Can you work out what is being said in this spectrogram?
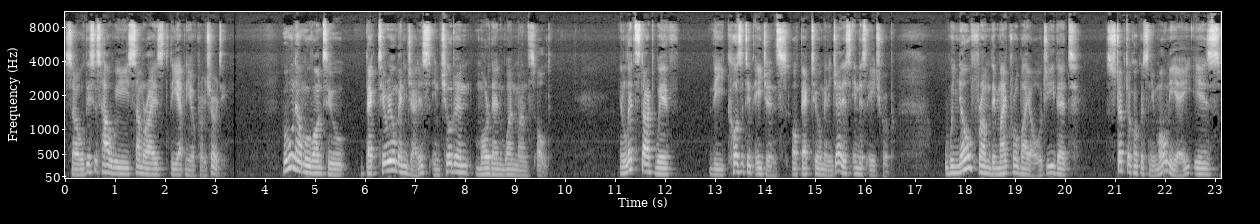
So this is how we summarized the apnea of prematurity. We will now move on to bacterial meningitis in children more than one month old. And let's start with the causative agents of bacterial meningitis in this age group. We know from the microbiology that Streptococcus pneumoniae is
